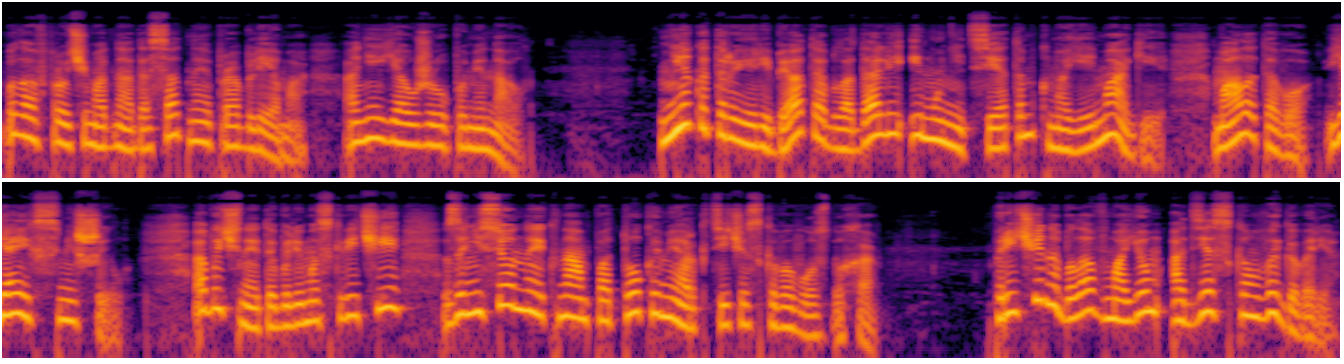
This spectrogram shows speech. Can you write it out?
Была, впрочем, одна досадная проблема, о ней я уже упоминал. Некоторые ребята обладали иммунитетом к моей магии. Мало того, я их смешил. Обычно это были москвичи, занесенные к нам потоками арктического воздуха. Причина была в моем одесском выговоре.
